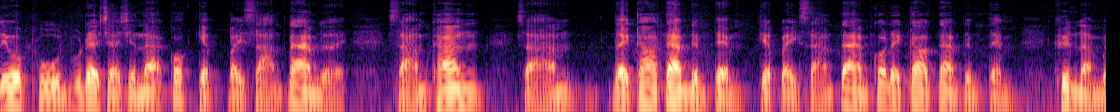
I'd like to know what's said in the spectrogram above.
ลิเวอร์พูลผู้ได้ชัยชนะก็เก็บไป 3 แต้มเลย 3 ครั้ง 3 ได้ 9 แต้มเต็มๆเก็บไปอีก 3 แต้มก็ได้ 9 แต้มเต็มๆขึ้นนำไป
